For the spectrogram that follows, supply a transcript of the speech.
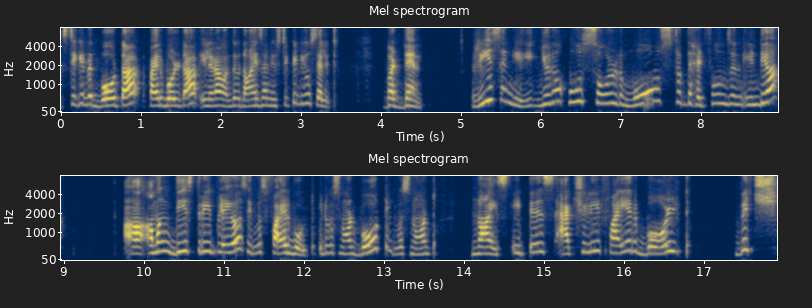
stick it with bota, firebolta, illana the noise and you stick it, you sell it. But then recently, you know who sold most of the headphones in India? Uh, among these three players, it was Firebolt. It was not Boat, it was not Noise. It is actually Firebolt which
